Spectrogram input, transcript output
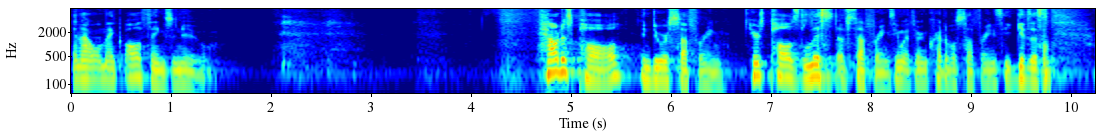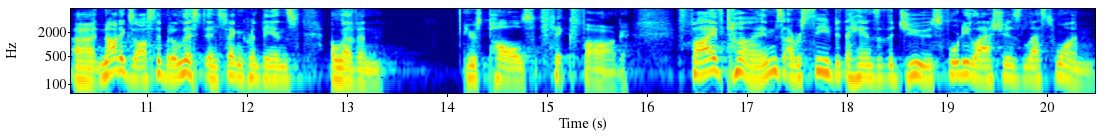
and I will make all things new. How does Paul endure suffering? Here's Paul's list of sufferings. He went through incredible sufferings. He gives us, uh, not exhausted, but a list in 2 Corinthians 11. Here's Paul's thick fog. Five times I received at the hands of the Jews 40 lashes less one.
